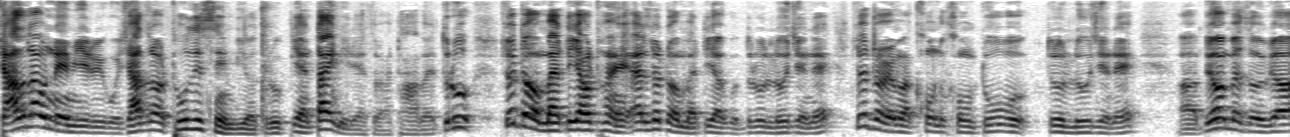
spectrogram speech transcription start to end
ရာသလောက်နယ်မြေတွေကိုရာသလောက်ထိုးစစ်ဆင်ပြီးတော့သူတို့ပြန်တိုက်နေတယ်ဆိုတာဒါပဲ။သူတို့လွတ်တော်မတ်တယောက်ထွက်ရင်အဲလွတ်တော်မတ်တယောက်ကိုသူတို့လိုချင်တယ်။လွတ်တော်ထဲမှာခုံတစ်ခုံတိုးဖို့သူတို့လိုချင်တယ်။အာပြောမယ်ဆိုပြော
